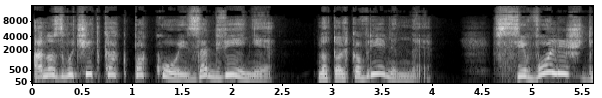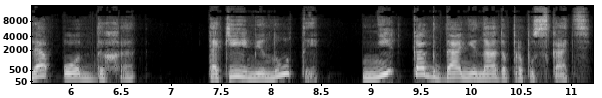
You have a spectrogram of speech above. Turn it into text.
Оно звучит как покой, забвение, но только временное. всего лишь для отдыха. Такие минуты никогда не надо пропускать.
